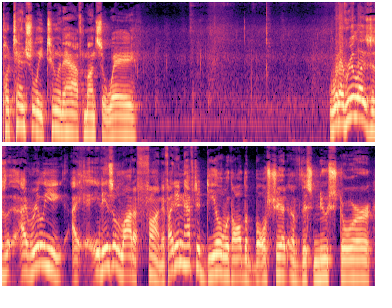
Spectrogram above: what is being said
potentially two and a half months away. What I've realized is I really, I, it is a lot of fun. If I didn't have to deal with all the bullshit of this new store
